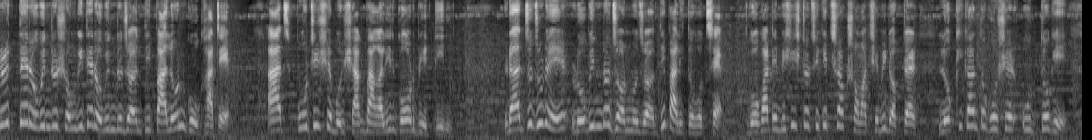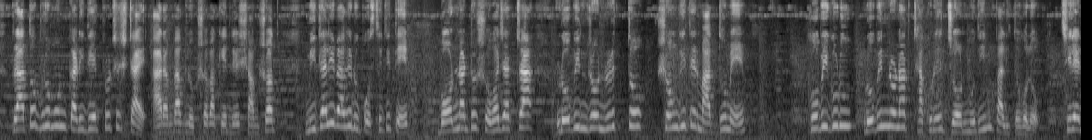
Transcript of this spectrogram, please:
নৃত্যে, রবীন্দ্রসঙ্গীতে রবীন্দ্র জয়ন্তী পালন গোঘাটে। আজ পঁচিশে বৈশাখ বাঙালির গর্বের দিন। রাজ্য জুড়ে রবীন্দ্র জন্ম জয়ন্তী পালিত হচ্ছে। গোঘাটে বিশিষ্ট চিকিৎসক, সমাজসেবী ডক্টর লক্ষ্মীকান্ত ঘোষের উদ্যোগে প্রাতভ্রমণকারীদের প্রচেষ্টায় আরামবাগ লোকসভা কেন্দ্রের সাংসদ মিতালি বাগের উপস্থিতিতে বর্ণাঢ্য শোভাযাত্রা রবীন্দ্র নৃত্য সঙ্গীতের মাধ্যমে কবিগুরু রবীন্দ্রনাথ ঠাকুরের জন্মদিন পালিত হলো। ছিলেন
